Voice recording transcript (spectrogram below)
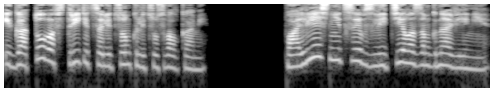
и готова встретиться лицом к лицу с волками. По лестнице взлетела за мгновение.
